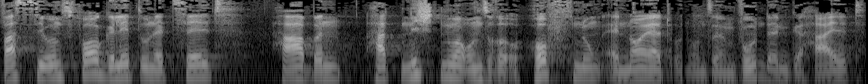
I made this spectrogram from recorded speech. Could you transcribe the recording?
Was sie uns vorgelebt und erzählt haben, hat nicht nur unsere Hoffnung erneuert und unseren Wunden geheilt,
